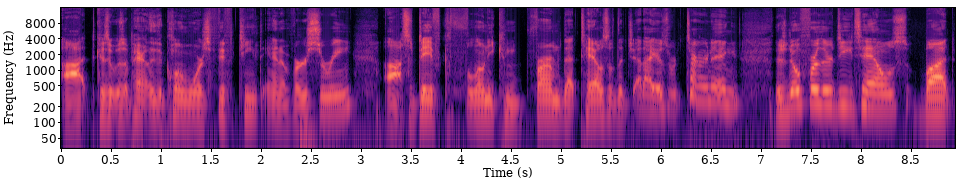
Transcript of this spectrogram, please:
because uh, it was apparently the Clone Wars 15th anniversary. Uh, so Dave Filoni confirmed that Tales of the Jedi is returning. There's no further details, but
